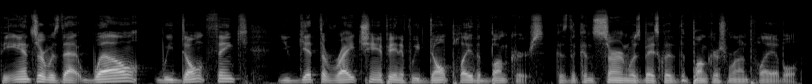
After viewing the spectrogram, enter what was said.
The answer was that, well, we don't think you get the right champion if we don't play the bunkers, because the concern was basically that the bunkers were unplayable,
